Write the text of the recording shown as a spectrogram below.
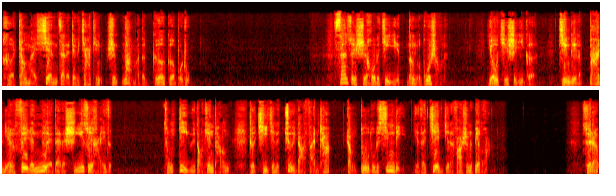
和张麦现在的这个家庭是那么的格格不入。三岁时候的记忆能有多少呢？尤其是一个经历了八年非人虐待的十一岁孩子，从地狱到天堂，这期间的巨大反差，让都督的心理也在渐渐的发生了变化。虽然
